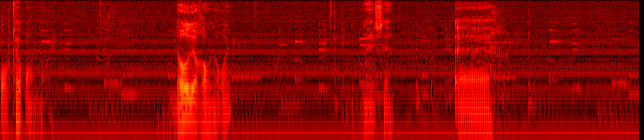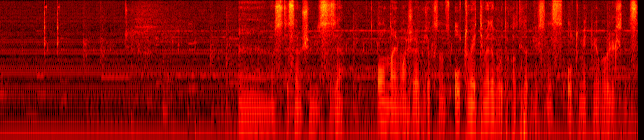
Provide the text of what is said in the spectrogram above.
orta yok mu amına koyayım? Ne oluyor amına koyayım? Neyse. Eee Eee, nasıl desem şimdi size online maçlar yapacaksınız. Ultimate Team'e de burada katılabilirsiniz. Ultimate Team yapabilirsiniz.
